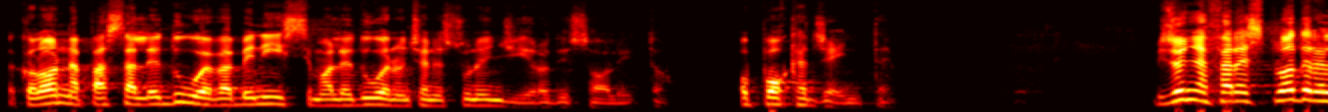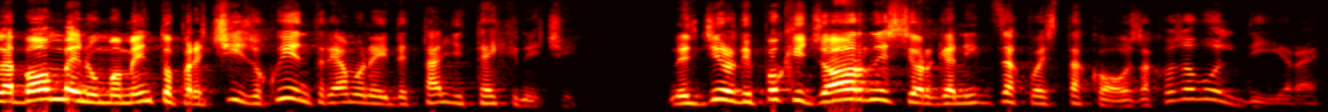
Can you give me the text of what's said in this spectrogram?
La colonna passa alle due, va benissimo, alle due non c'è nessuno in giro di solito, o poca gente. Bisogna far esplodere la bomba in un momento preciso, qui entriamo nei dettagli tecnici. Nel giro di pochi giorni si organizza questa cosa. Cosa vuol dire?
